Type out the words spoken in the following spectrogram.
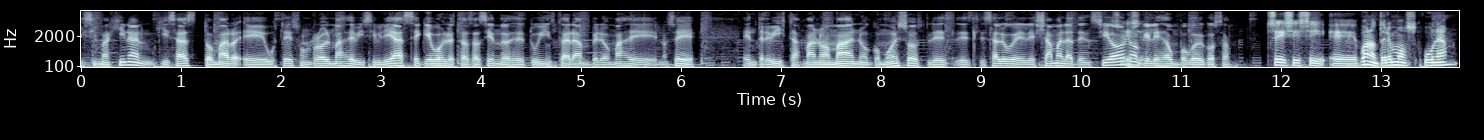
Y se imaginan quizás tomar eh, ustedes un rol más de visibilidad. Sé que vos lo estás haciendo desde tu Instagram, pero más de, no sé, entrevistas mano a mano, como eso, ¿les, les- es algo que les llama la atención Sí, o sí. que les da un poco de cosa? Sí, sí, sí. Eh, bueno, tenemos una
